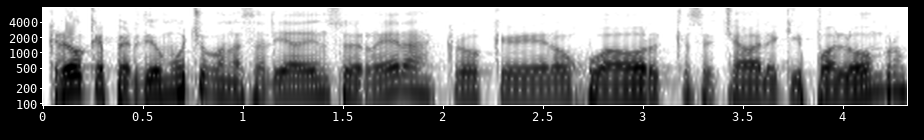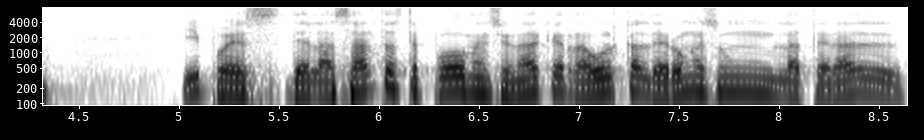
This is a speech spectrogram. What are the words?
creo que perdió mucho con la salida de Enzo Herrera, creo que era un jugador que se echaba el equipo al hombro. Y pues de las altas te puedo mencionar que Raúl Calderón es un lateral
